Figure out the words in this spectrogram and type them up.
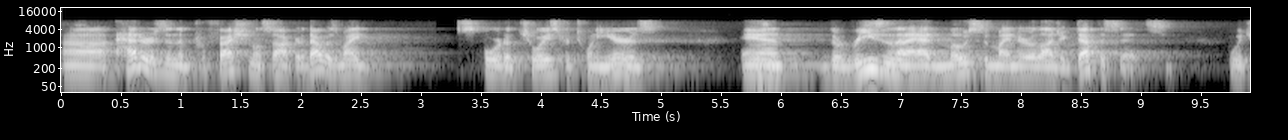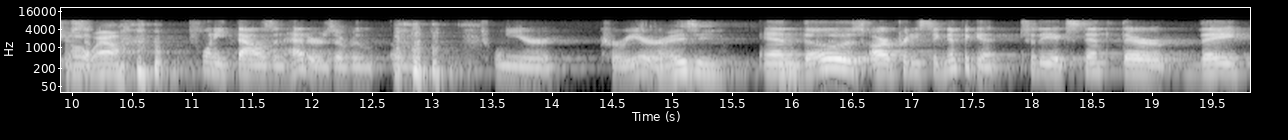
Uh, headers in the professional soccer, that was my sport of choice for 20 years. And the reason that I had most of my neurologic deficits which was oh, wow. 20,000 headers over over 20 year career. Crazy. And those are pretty significant to the extent that they're they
